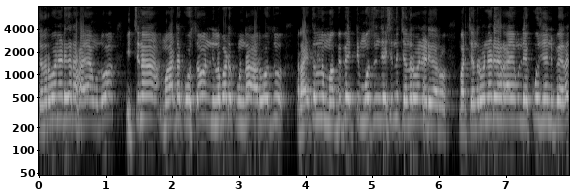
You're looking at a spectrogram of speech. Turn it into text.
చంద్రబాబు నాయుడు గారి హయాంలో ఇచ్చిన మాట కోసం నిలబడకుండా ఆ రోజు రైతులను మబ్బిపెట్టి మోసం చేసింది చంద్రబాబు నాయుడు గారు. మరి చంద్రబాబు నాయుడు గారి హయాంలో ఎక్కువ చనిపోయారా?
